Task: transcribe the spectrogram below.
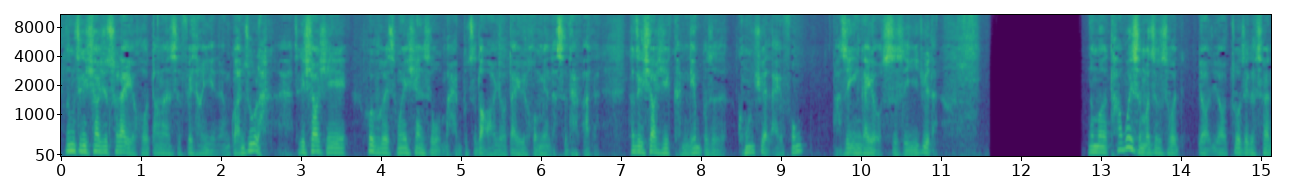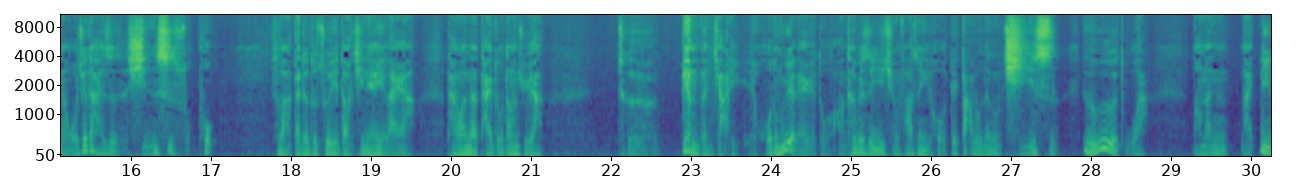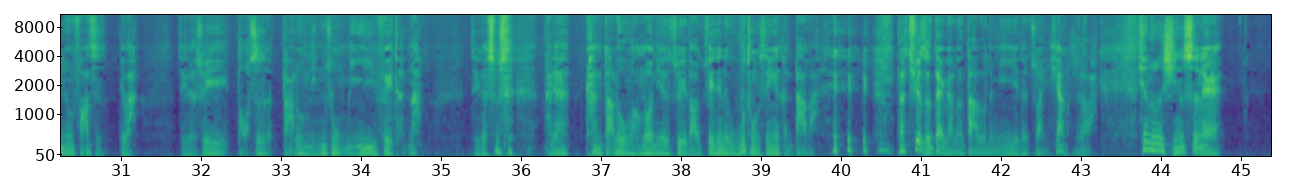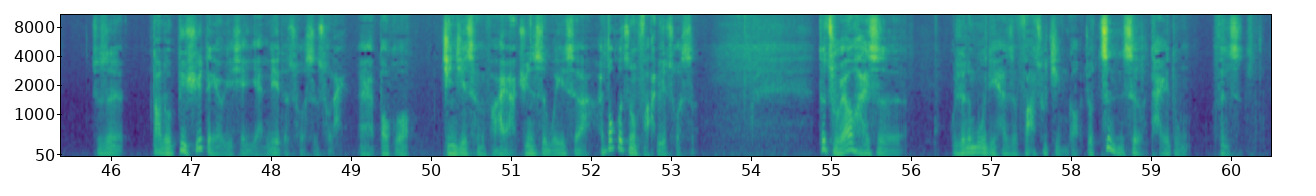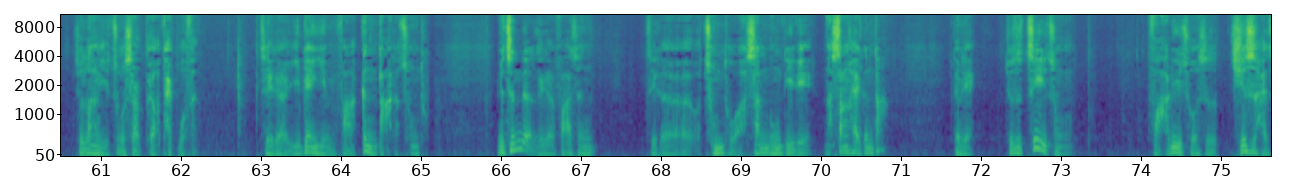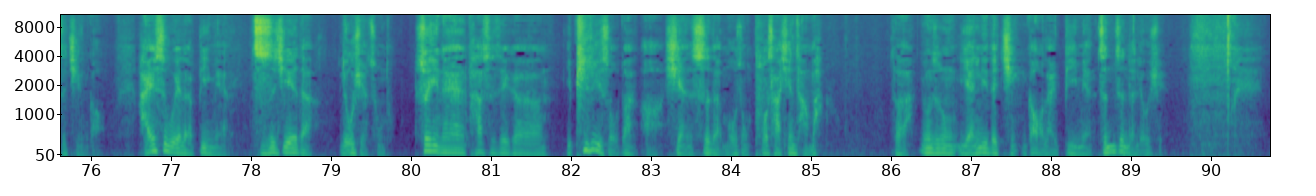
那么这个消息出来以后，当然是非常引人关注了。哎，这个消息会不会成为现实，我们还不知道啊，有待于后面的事态发展。但这个消息肯定不是空穴来风，它是应该有事实依据的。那么他为什么这个时候要要做这个事儿呢？我觉得还是形势所迫，是吧？大家都注意到今年以来啊，台湾的台独当局啊，这个变本加厉，活动越来越多啊。特别是疫情发生以后，对大陆那种歧视、那个恶毒啊，让人来令人发指，对吧？这个所以导致大陆民众民意沸腾呐。这个是不是大家看大陆网络，你也注意到最近那个武统声音很大吧？它确实代表了大陆的民意的转向，知道吧？现在这种形势呢，就是大陆必须得有一些严厉的措施出来，哎，包括经济惩罚呀、军事威慑啊，还包括这种法律措施。这主要还是，我觉得目的还是发出警告，就震慑台独分子，就让你做事儿不要太过分，这个以便引发更大的冲突。因为真的这个发生这个冲突啊，山崩地裂，那伤害更大，对不对？就是这种法律措施，其实还是警告，还是为了避免直接的流血冲突。所以呢，他是这个以霹雳手段啊，显示的某种菩萨心肠吧，是吧？用这种严厉的警告来避免真正的流血。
